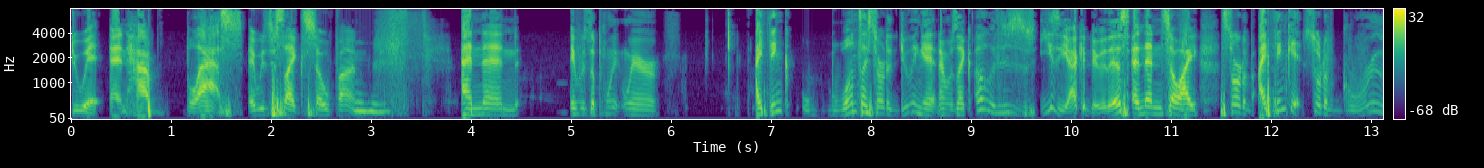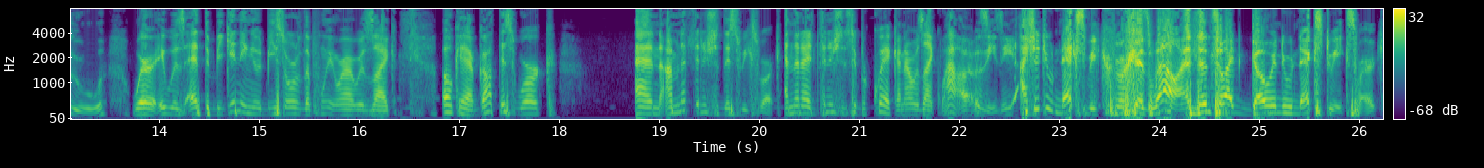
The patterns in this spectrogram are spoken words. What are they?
do it and have blasts. It was just like so fun, Mhm. and then it was the point where. I think once I started doing it and I was like, oh, this is easy, I could do this. And then so I sort of, I think it sort of grew where it was at the beginning, it would be sort of the point where I was like, okay, I've got this work and I'm going to finish this week's work. And then I'd finish it super quick and I was like, wow, that was easy. I should do next week's work as well. And then so I'd go and do next week's work.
